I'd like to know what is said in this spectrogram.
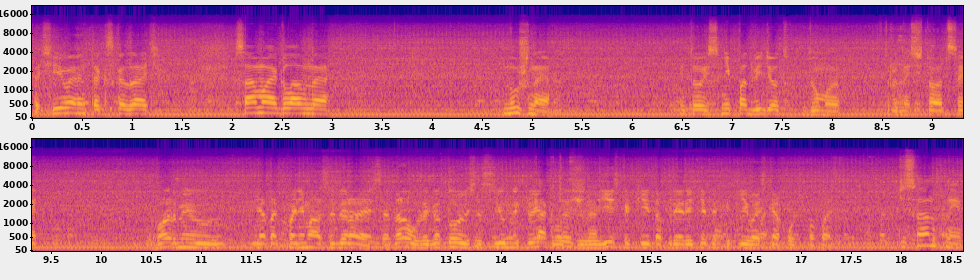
красивая, так сказать. Самое главное, нужная. И то есть не подведет, думаю, в трудной ситуации. В армию, я так понимаю, собираешься, да? Уже готовишься с юных лет? Так, вот точно. Есть какие-то приоритеты, в какие войска хочешь попасть? Десантные.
